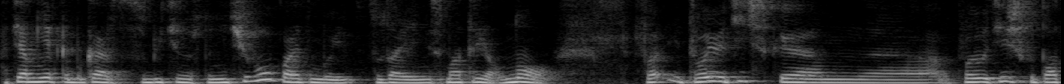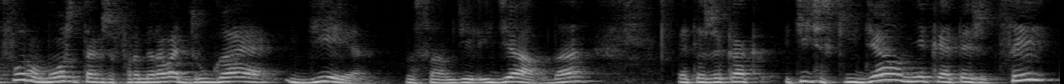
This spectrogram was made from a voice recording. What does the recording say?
Хотя мне как бы кажется субъективно, что ничего, поэтому туда я не смотрел. Но и твою, этическое, э, твою этическую платформу может также формировать другая идея, на самом деле, идеал, да. Это же как этический идеал, некая, опять же, цель,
